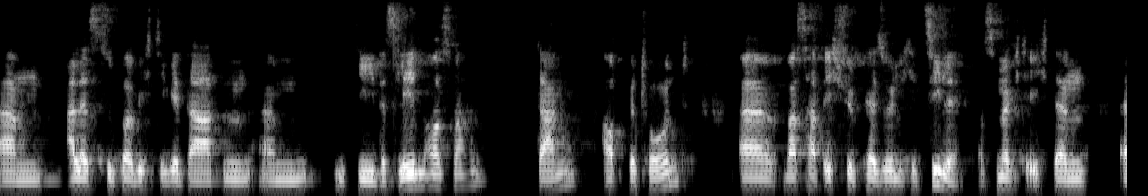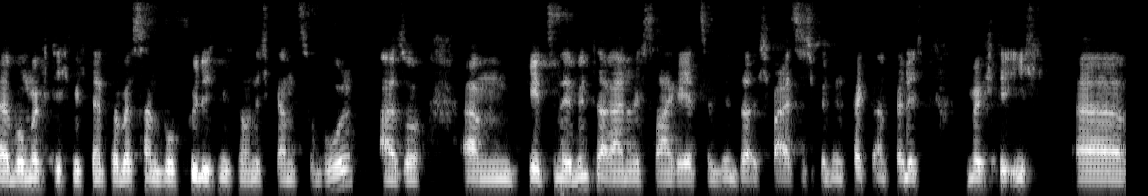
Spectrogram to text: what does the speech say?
Ähm, alles super wichtige Daten, ähm, die das Leben ausmachen. Dann auch betont, äh, was habe ich für persönliche Ziele? Was möchte ich denn, äh, wo möchte ich mich denn verbessern? Wo fühle ich mich noch nicht ganz so wohl? Also ähm, geht es in den Winter rein und ich sage jetzt im Winter, ich weiß, ich bin infektanfällig, möchte ich äh,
